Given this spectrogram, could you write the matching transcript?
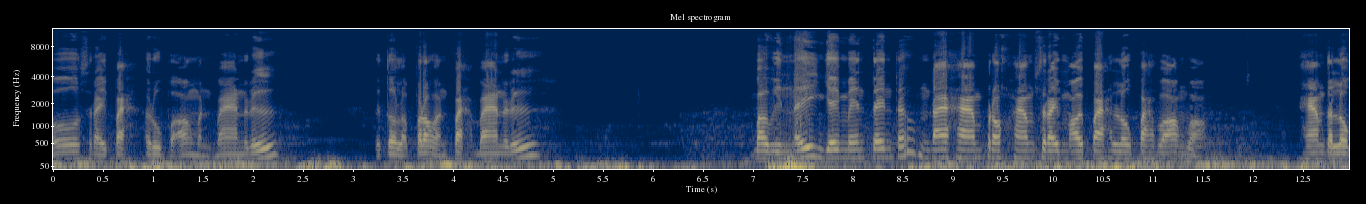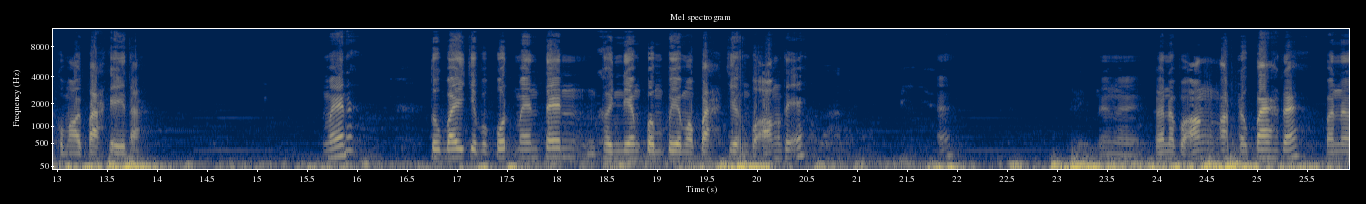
អូស្រីប៉ះរូបព្រះអង្គមិនបានឬ ទៅទល់ប្រុសមិនប៉ះបានឬបើវិន័យនិយាយមែនទែនទៅមិនដែលហាមប្រុសហាមស្រីមកឲ្យប៉ះលោកប៉ះព្រះអង្គបងហាមតែលោកកុំឲ្យប៉ះគេតាមែនទោះបីជាពុទ្ធមែនទែនឃើញនាងពំពៀមកប៉ះជើងព្រះអង្គទេអីហ្នឹងហើយគាត់ថាព្រះអង្គអត់ទៅប៉ះដែរប៉ុន្តែ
